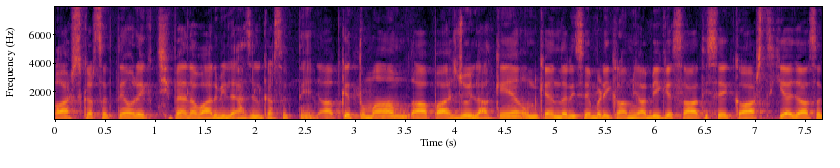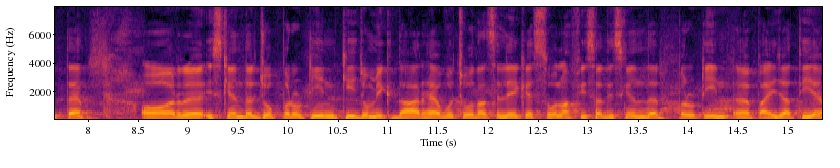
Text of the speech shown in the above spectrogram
काश्त कर सकते हैं और एक अच्छी पैदावार भी हासिल कर सकते हैं। आपके तमाम आपास जो इलाके हैं, उनके अंदर इसे बड़ी कामयाबी के साथ इसे काश्त किया जा सकता है। और इसके अंदर जो प्रोटीन की जो मकदार है, वो 14 से लेकर 16 फ़ीसद इसके अंदर प्रोटीन पाई जाती है।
